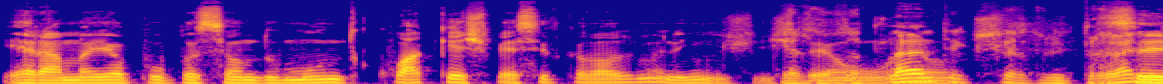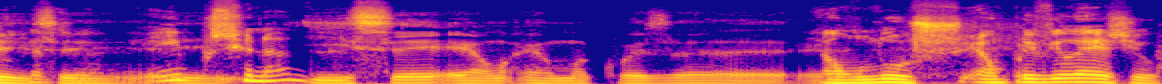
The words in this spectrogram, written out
era a maior população do mundo de qualquer espécie de cavalos marinhos. Isto quer é um, Atlânticos, quer do Mediterrâneo. Sim, sim. É impressionante. E, isso é, é, é, uma coisa... É um luxo, é um privilégio.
